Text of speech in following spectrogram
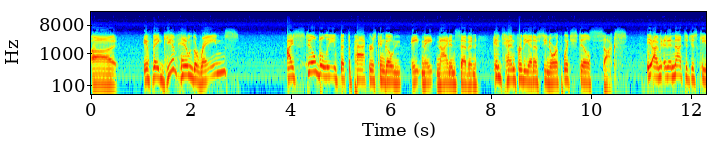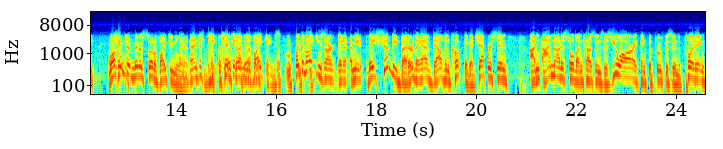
Uh, if they give him the reins, I still believe that the Packers can go eight and eight, nine and seven, contend for the NFC North, which still sucks. Yeah, I mean, and not to just keep Welcome kicking- to Minnesota Viking land. and just keep kicking on your Vikings. But the Vikings aren't going to. I mean, they should be better. They have Dalvin Cook. They got Jefferson. I'm I'm not as sold on Cousins as you are. I think the proof is in the pudding.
